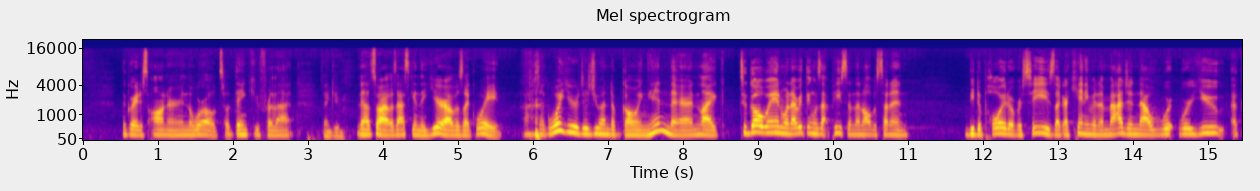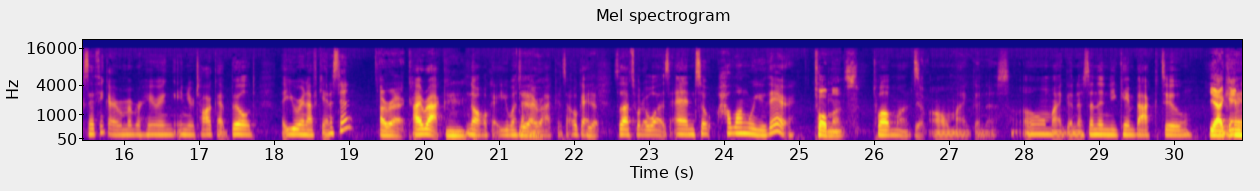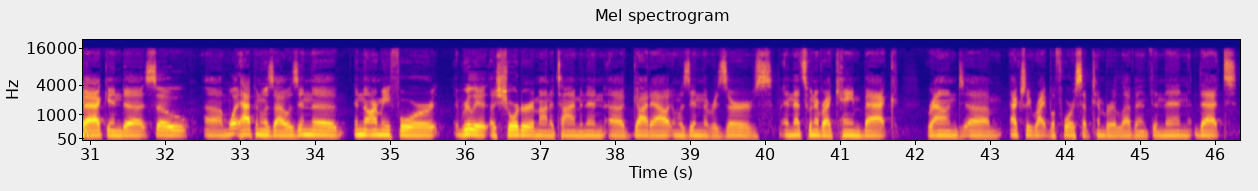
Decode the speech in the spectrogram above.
the greatest honor in the world. So thank you for that. Thank you. That's why I was asking the year. I was like, wait, I was like, what year did you end up going in there? And like to go in when everything was at peace, and then all of a sudden be deployed overseas. Like I can't even imagine. Now, were, were you? Because I think I remember hearing in your talk at Build that you were in Afghanistan. Iraq. Iraq. No, okay, you went to Mm. Yeah. Iraq and so okay, so that's what it was. And so, how long were you there? 12 months. 12 months. Oh my goodness. Oh my goodness. And then you came back to Yeah, I came back, and uh, so um, what happened was I was in the in the army for really a, a shorter amount of time, and then uh, got out and was in the reserves, and that's whenever I came back round um, actually right before September 11th, and then that.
